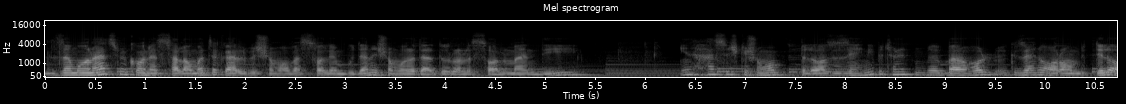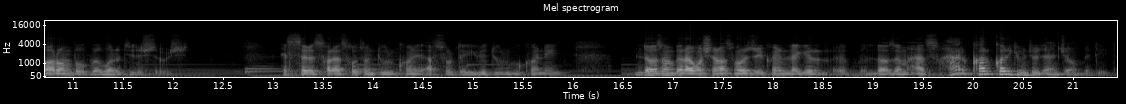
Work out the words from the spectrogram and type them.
زمانت می‌کنه سلامت قلب شما و سالم بودن شما رو در دوران سالمندی این هستش که شما به لحاظ ذهنی بتونید به حال ذهن آرام دل آرام به داشته باشید. استرس ها رو از خودتون دور کنید افسردگی رو دور بکنید. لازم به روانشناس مراجعه کنید اگر لازم هست. هر کار کاری که می‌تونید انجام بدید.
